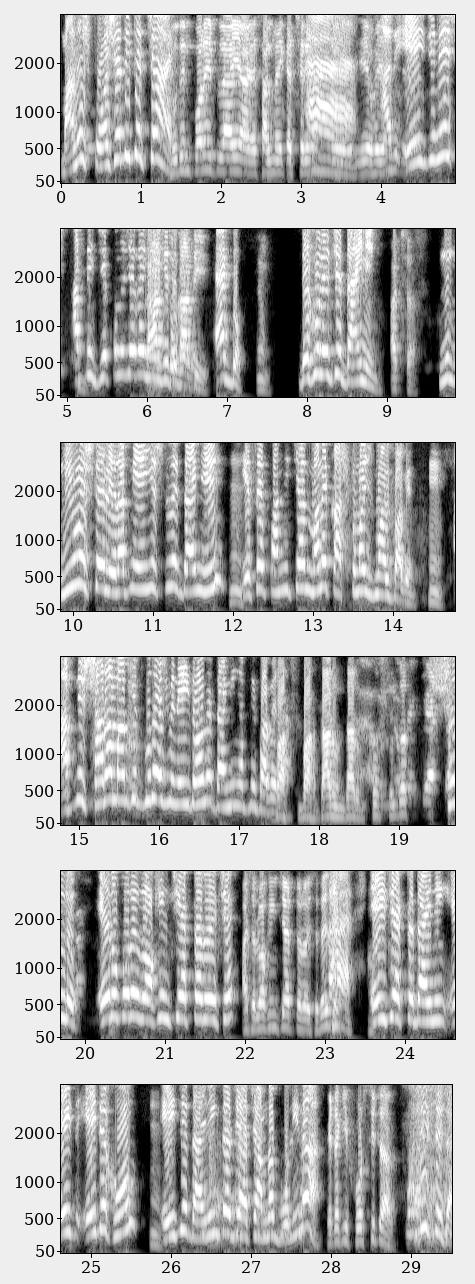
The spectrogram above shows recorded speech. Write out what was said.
মানুষ পয়সা দিতে চায়। দুদিন পরে প্লাই সালমাইকার ছেড়ে হ্যাঁ, ইয়ে আর এই জিনিস আপনি যে কোনো জায়গায় নিয়ে যেতে পারেন। একদম। দেখুন এই যে ডাইনিং আচ্ছা। নিউ স্টাইলের আপনি এই স্টাইলের ডাইনিং। এসে ফার্নিচার মানে কাস্টমাইজ মাল পাবেন। আপনি সারা মার্কেট ঘুরে আসবেন এই ধরনের ডাইনিং আপনি পাবেন বাহ দারুণ দারুণ খুব সুন্দর। সুন্দর। এর উপরে রকিং চেয়ারটা রয়েছে। আচ্ছা লকিং চেয়ারটা রয়েছে তাই হ্যাঁ এই যে একটা ডাইনিং এই এই দেখুন এই যে ডাইনিংটা যে আছে আমরা বলি না? এটা কি ফোর সিটার সিক্স এটা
